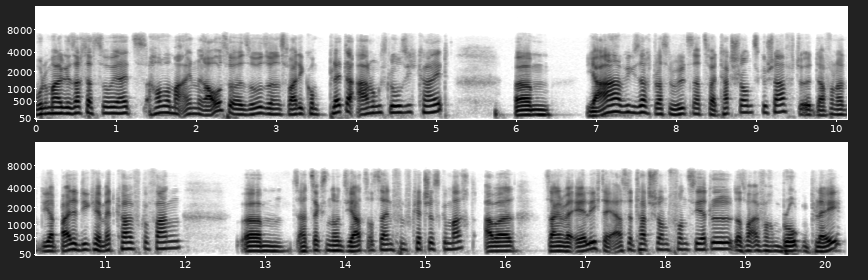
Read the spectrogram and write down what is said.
wo du mal gesagt hast, so, ja, jetzt hauen wir mal einen raus oder so, sondern es war die komplette Ahnungslosigkeit. Ähm, ja, wie gesagt, Russell Wilson hat zwei Touchdowns geschafft. Äh, davon hat, die hat beide DK Metcalf gefangen. Ähm, hat 96 Yards aus seinen fünf Catches gemacht, aber sagen wir ehrlich, der erste Touchdown von Seattle, das war einfach ein Broken Play.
